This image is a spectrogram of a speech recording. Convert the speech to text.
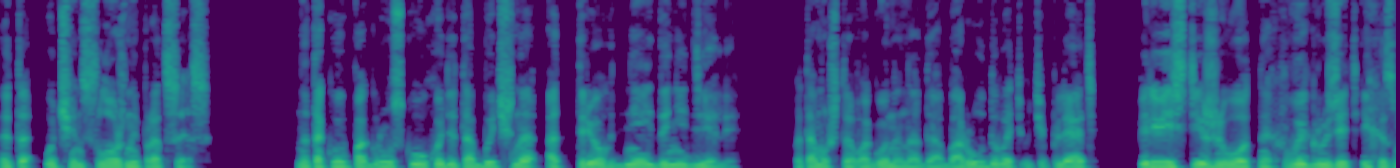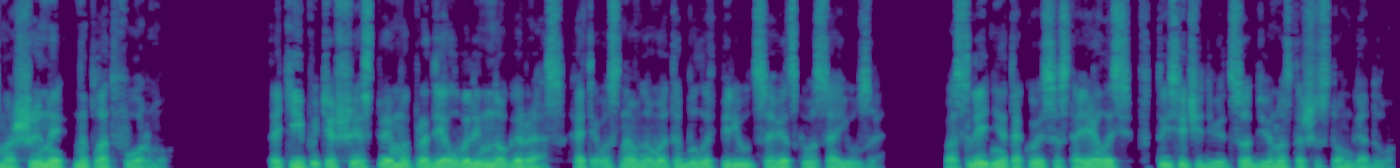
Это очень сложный процесс. На такую погрузку уходит обычно от трех дней до недели, потому что вагоны надо оборудовать, утеплять, перевести животных, выгрузить их из машины на платформу. Такие путешествия мы проделывали много раз, хотя в основном это было в период Советского Союза. Последнее такое состоялось в 1996 году.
